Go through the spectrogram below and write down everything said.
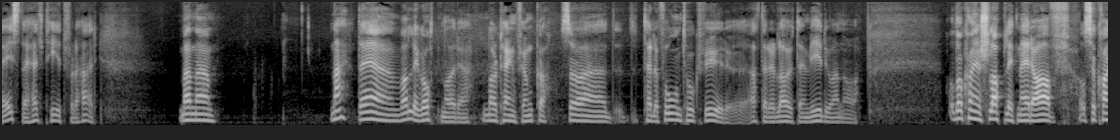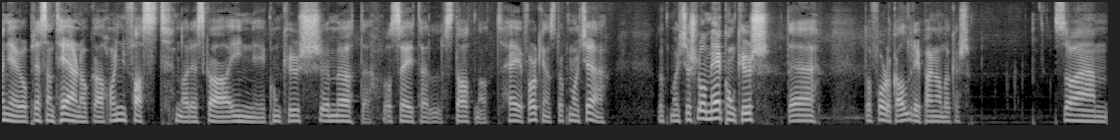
reis deg helt hit for det her. Men uh, Nei, det er veldig godt når, når ting funker. Så uh, telefonen tok fyr etter jeg la ut den videoen, og, og da kan jeg slappe litt mer av. Og så kan jeg jo presentere noe håndfast når jeg skal inn i konkursmøte og si til staten at hei, folkens, dere må ikke, dere må ikke slå med konkurs. Det, da får dere aldri pengene deres. Så um,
